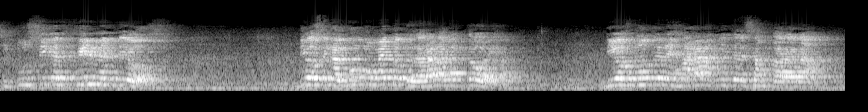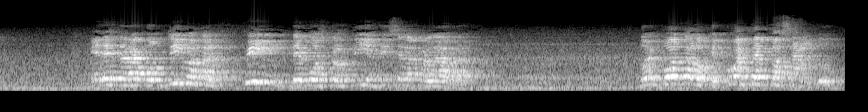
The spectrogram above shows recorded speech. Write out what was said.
si tú sigues firme en Dios, Dios en algún momento te dará la victoria. Dios no te dejará ni te desamparará. Él estará contigo hasta el fin de vuestros días, dice la palabra. No importa lo que tú estés pasando,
